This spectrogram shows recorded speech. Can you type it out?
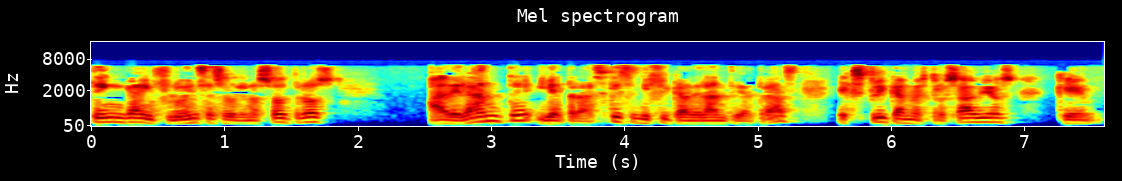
tenga influencia sobre nosotros adelante y atrás. ¿Qué significa adelante y atrás? Explican nuestros sabios que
